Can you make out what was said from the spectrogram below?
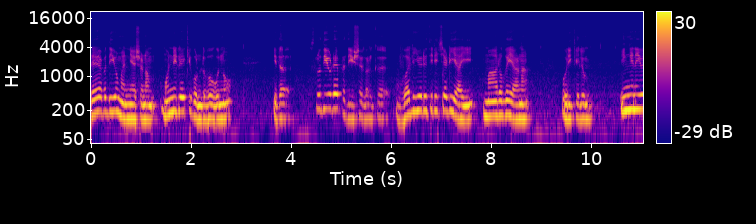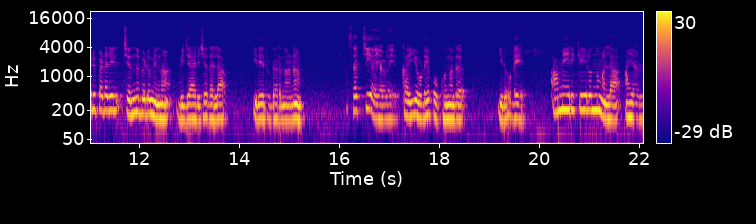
രേവതിയും അന്വേഷണം മുന്നിലേക്ക് കൊണ്ടുപോകുന്നു. ഇത് ശ്രുതിയുടെ പ്രതീക്ഷകൾക്ക് വലിയൊരു തിരിച്ചടിയായി മാറുകയാണ്. ഒരിക്കലും ഇങ്ങനെയൊരു പെടലിൽ ചെന്നുപെടുമെന്ന് വിചാരിച്ചതല്ല. ഇതേ തുടർന്നാണ് സച്ചി അയാളെ കൈയോടെ പോക്കുന്നത്. ഇതോടെ അമേരിക്കയിലൊന്നുമല്ല അയാൾ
